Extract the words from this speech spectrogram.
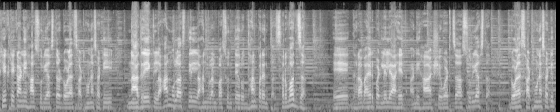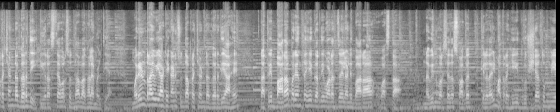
ठिकठिकाणी हा सूर्यास्त डोळ्यात साठवण्यासाठी नागरिक लहान मुलं असतील लहान मुलांपासून ते वृद्धांपर्यंत सर्वच जण हे घराबाहेर पडलेले आहेत आणि हा शेवटचा सूर्यास्त डोळ्यात साठवण्यासाठी प्रचंड गर्दी ही रस्त्यावर सुद्धा बघायला मिळते आहे मरीन ड्राईव्ह या ठिकाणी सुद्धा प्रचंड गर्दी आहे. रात्री बारापर्यंत ही गर्दी वाढत जाईल आणि बारा वाजता नवीन वर्षाचं स्वागत केलं जाईल. मात्र ही दृश्य तुम्ही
